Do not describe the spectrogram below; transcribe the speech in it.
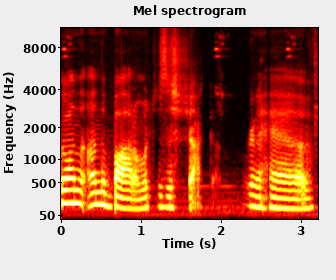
So on the, on the bottom, which is a shotgun, we're gonna have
